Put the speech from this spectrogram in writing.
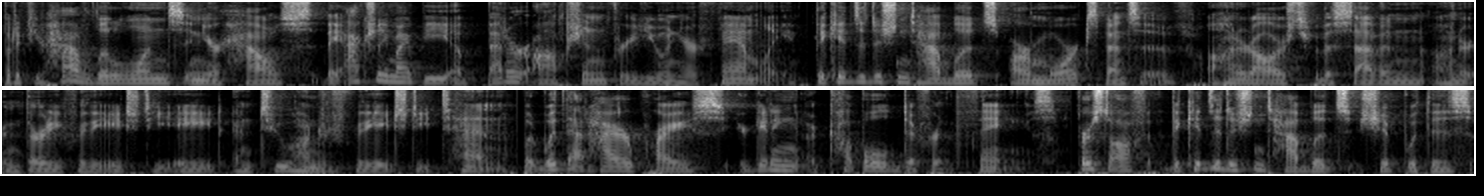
but if you have little ones in your house, they actually might be a better option for you and your family. The Kids Edition tablets are more expensive, $100 for the 7, 130 for the HD8, and $200 for the HD10, but with that higher price, you're getting a couple different things. First off, the Kids Edition tablets ship with this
